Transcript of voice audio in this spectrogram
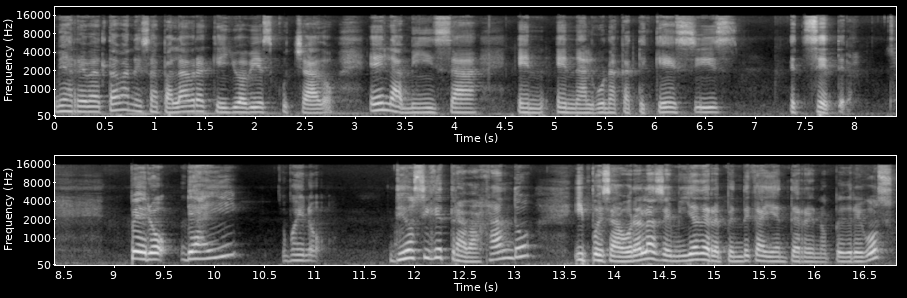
me arrebataban esa palabra que yo había escuchado en la misa, en, en alguna catequesis, etc. Pero de ahí, bueno, Dios sigue trabajando y pues ahora la semilla de repente caía en terreno pedregoso.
